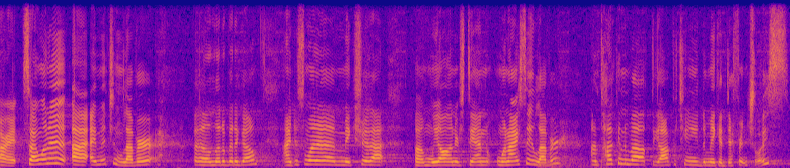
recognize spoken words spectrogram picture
All right, so I wanna, uh, I mentioned lever a little bit ago. I just wanna make sure that um, we all understand, when I say lever, I'm talking about the opportunity to make a different choice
